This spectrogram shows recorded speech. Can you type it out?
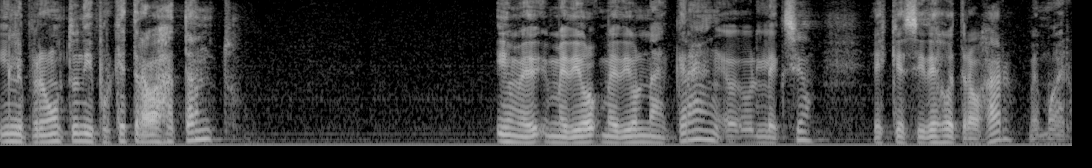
Y le pregunto, ¿y por qué trabaja tanto? Y me, dio, me dio una gran eh, lección. Es que si dejo de trabajar, me muero.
